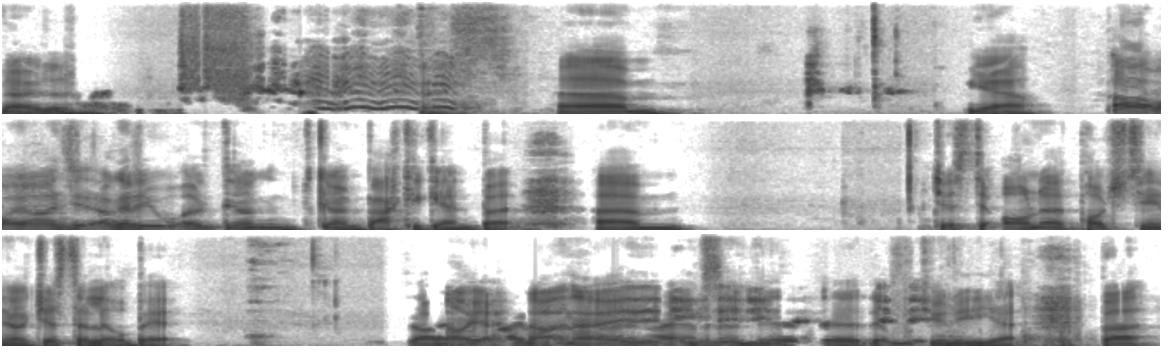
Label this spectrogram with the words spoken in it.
no, it's no. um, yeah. Oh, well, I'm going to do. I'm going back again, but um, just to honour Pochettino just a little bit. Oh yeah, I, oh no, I, it- I it's- it- the, the, the opportunity yet, but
